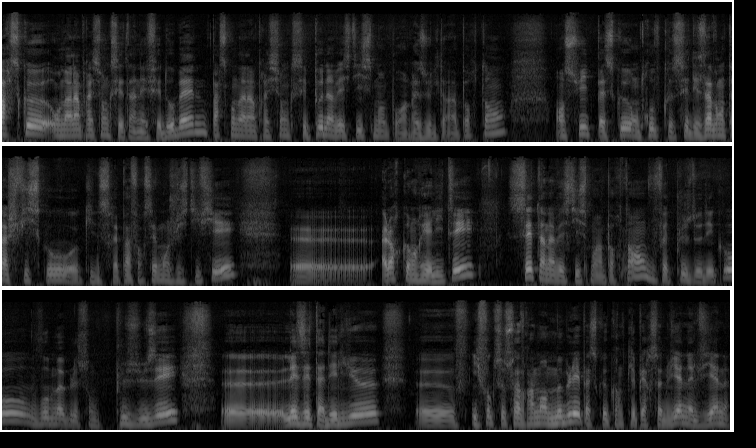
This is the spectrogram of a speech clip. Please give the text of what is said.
Parce qu'on a l'impression que c'est un effet d'aubaine, parce qu'on a l'impression que c'est peu d'investissement pour un résultat important, ensuite parce qu'on trouve que c'est des avantages fiscaux euh, qui ne seraient pas forcément justifiés, euh, alors qu'en réalité, c'est un investissement important, vous faites plus de déco, vos meubles sont plus usés, euh, les états des lieux, il faut que ce soit vraiment meublé, parce que quand les personnes viennent, elles viennent,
